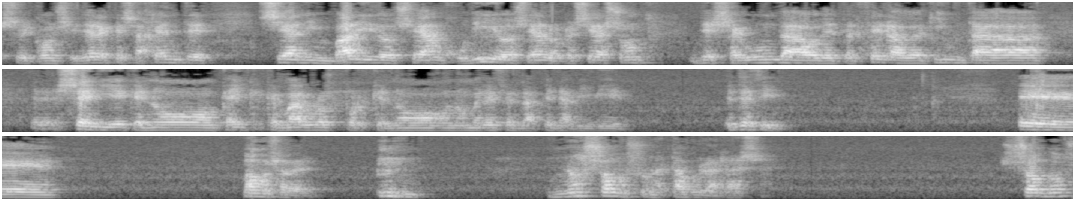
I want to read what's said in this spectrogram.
se, considera que esa gente, sean inválidos, sean judíos, sean lo que sea, son de segunda o de tercera o de quinta eh, serie que, no, que hay que quemarlos porque no, no merecen la pena vivir. Es decir, eh, vamos a ver. no somos una tabula rasa. Somos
